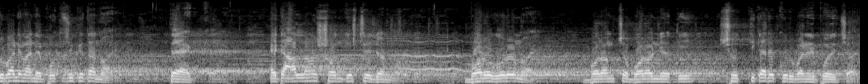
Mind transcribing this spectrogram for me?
কোরবানি মানে প্রতিযোগিতা নয়। ত্যাগ। এটা আল্লাহর সন্তুষ্টির জন্য। বড় গরু নয়, বরঞ্চ বড় নিয়তি, সত্যিকারের কোরবানির পরিচয়।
